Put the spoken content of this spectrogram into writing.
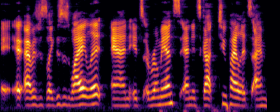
I- I was just like, this is why I lit, and it's a romance, and it's got two pilots. I'm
